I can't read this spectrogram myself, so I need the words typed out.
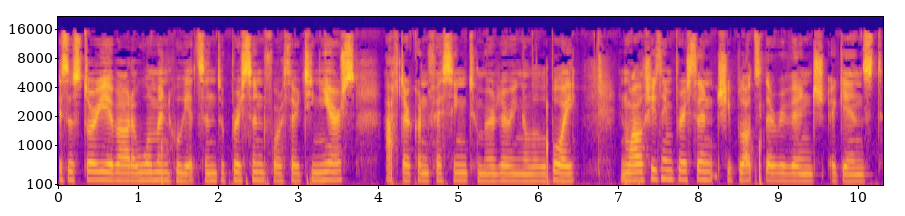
is a story about a woman who gets into prison for 13 years after confessing to murdering a little boy. And while she's in prison, she plots their revenge against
